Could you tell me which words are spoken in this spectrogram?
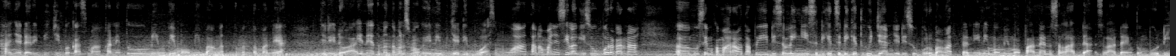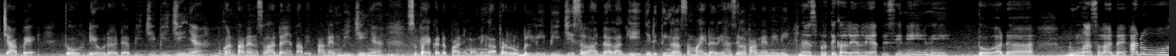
hanya dari biji bekas makan itu mimpi momi banget teman-teman ya. Jadi doain ya teman-teman semoga ini jadi buah semua. Tanamannya sih lagi subur karena uh, musim kemarau tapi diselingi sedikit-sedikit hujan jadi subur banget. Dan ini momi mau panen selada selada yang tumbuh di cabe. Tuh dia udah ada biji-bijinya. Bukan panen seladanya tapi panen bijinya. Supaya ke depannya momi nggak perlu beli biji selada lagi jadi tinggal semai dari hasil panen ini. Nah seperti kalian lihat di sini nih Tuh ada bunga selada. Aduh,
